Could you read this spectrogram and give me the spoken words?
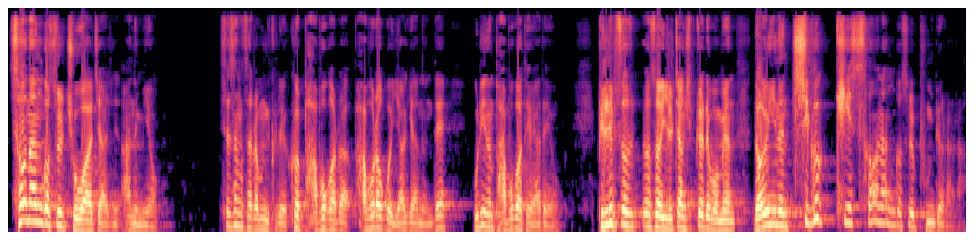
선한 것을 좋아하지 않으며 세상 사람은 그래요. 그걸 바보가 바보라고 이야기하는데 우리는 바보가 돼야 돼요. 빌립서서 1장 10절에 보면 너희는 지극히 선한 것을 분별하라.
